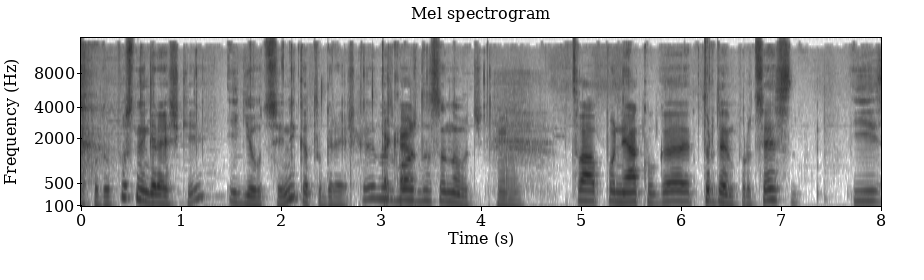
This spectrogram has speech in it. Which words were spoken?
Ако допусне грешки и ги оцени като грешка, е възможно да се научи. Това понякога е труден процес и,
